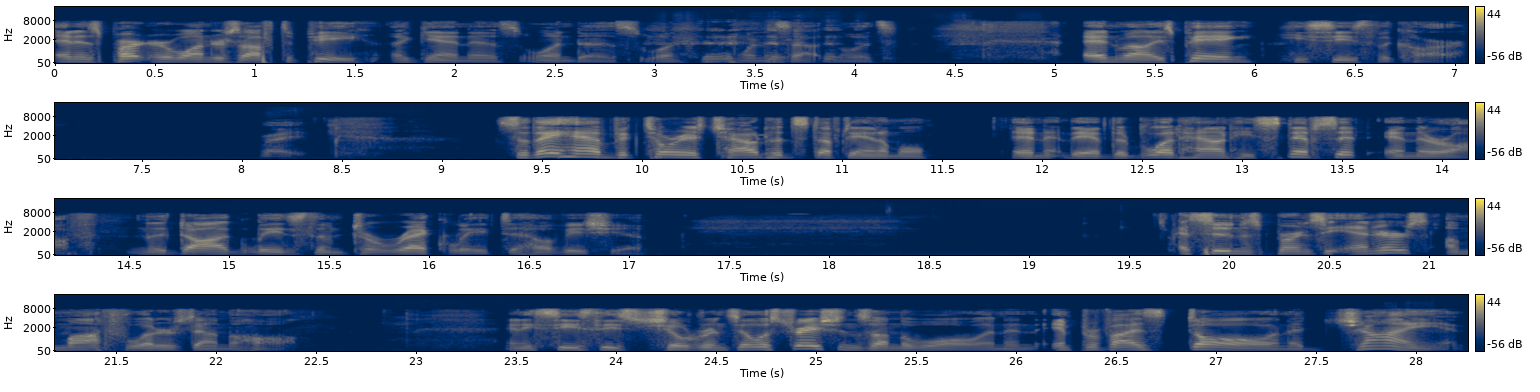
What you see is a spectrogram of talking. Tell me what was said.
And his partner wanders off to pee, again, as one does when one is out in the woods. And while he's peeing, he sees the car. Right. So they have Victoria's childhood stuffed animal, and they have their bloodhound. He sniffs it, and they're off. And the dog leads them directly to Helvetia. As soon as Bernsey enters, a moth flutters down the hall. And he sees these children's illustrations on the wall, and an improvised doll, and a giant,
